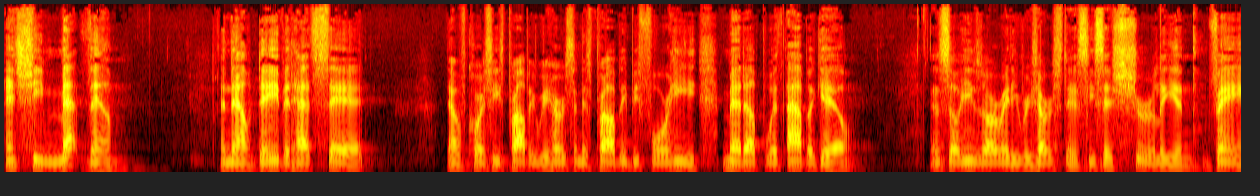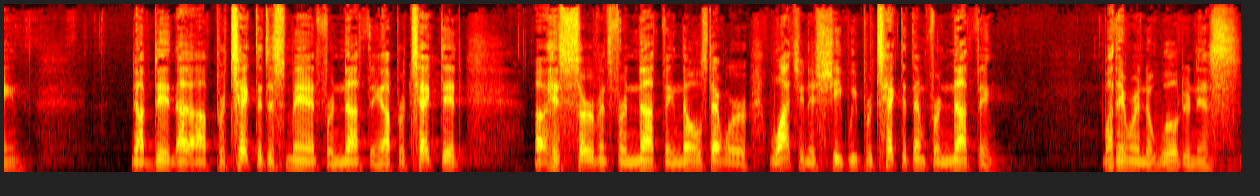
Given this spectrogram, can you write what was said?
and she met them. And now David had said, now, of course, he's probably rehearsing this probably before he met up with Abigail. And so he's already rehearsed this. He says, Surely in vain. I, I, I protected this man for nothing. I protected uh, his servants for nothing. Those that were watching his sheep, we protected them for nothing while they were in the wilderness.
